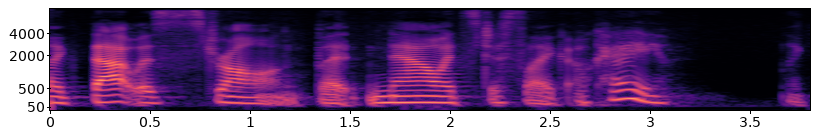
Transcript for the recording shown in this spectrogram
Like that was strong, but now it's just like, okay, like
